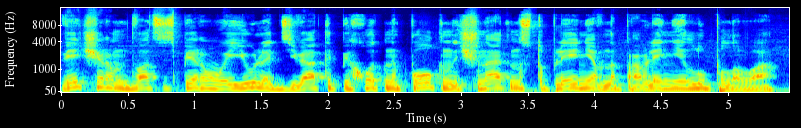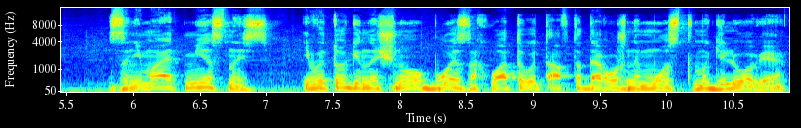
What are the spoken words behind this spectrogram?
Вечером 21 июля 9-й пехотный полк начинает наступление в направлении Луполова, занимает местность и в итоге ночного боя захватывает автодорожный мост в Могилеве.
